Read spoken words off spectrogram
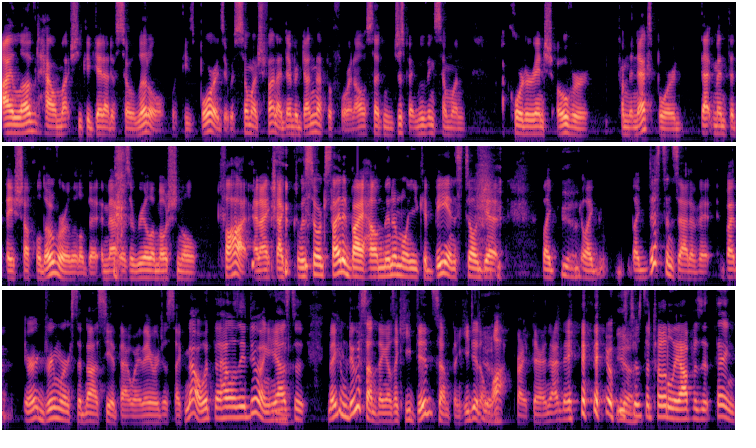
I loved how much you could get out of so little with these boards. It was so much fun. I'd never done that before. And all of a sudden, just by moving someone a quarter inch over from the next board, that meant that they shuffled over a little bit. And that was a real emotional thought. And I, I was so excited by how minimal you could be and still get like Yeah. like like distance out of it. But DreamWorks did not see it that way. They were just like, no, what the hell is he doing? He has to make him do something. I was like, he did something. He did a Yeah. lot right there, and that they, it was Yeah. just a totally opposite thing.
